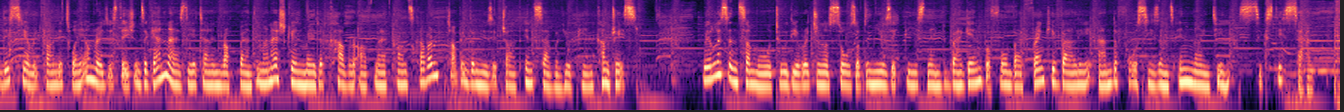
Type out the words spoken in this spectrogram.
This year it found its way on radio stations again as the Italian rock band Måneskin made a cover of Matt Madcon's cover, topping the music chart in several European countries. We'll listen some more to the original source of the music piece named Beggin, performed by Frankie Valli and the Four Seasons in 1967.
